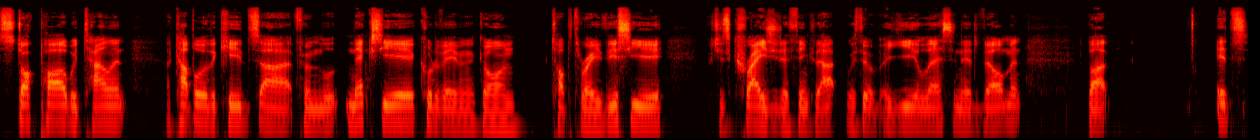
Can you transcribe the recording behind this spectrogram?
stockpiled with talent. A couple of the kids uh, from next year could have even gone top three this year, which is crazy to think that with a, a year less in their development. But it's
